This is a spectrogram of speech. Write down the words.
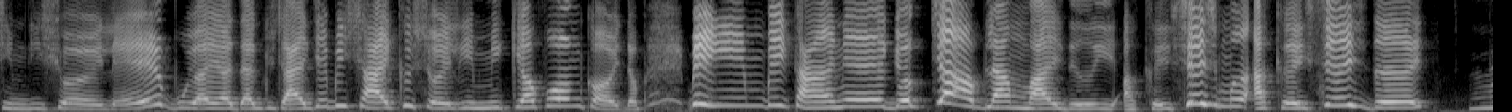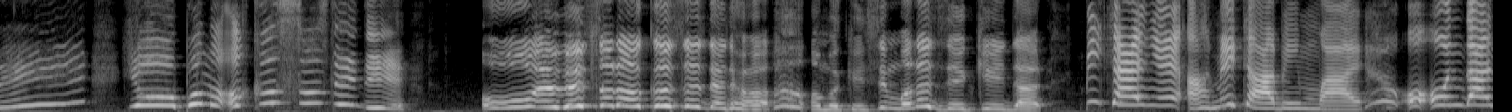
şimdi şöyle buraya da güzelce bir şarkı söyleyeyim mikrofon koydum. Benim bir tane Gökçe ablam vardı. Akılsız mı akılsızdır. Ne? Ya bana akılsız dedi. Oo evet sana akılsız dedi ha. Ama kesin bana zeki der. Bir tane Ahmet abim var. O ondan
